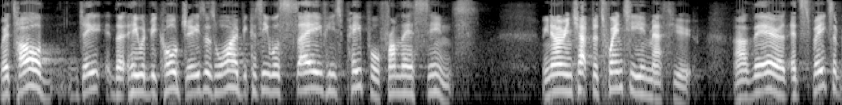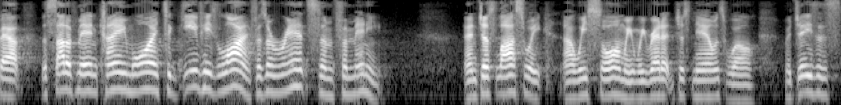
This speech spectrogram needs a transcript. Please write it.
we're told G- that he would be called Jesus. Why? Because he will save his people from their sins. We know in chapter 20 in Matthew, uh, there it speaks about the Son of Man came, why? To give his life as a ransom for many. And just last week, uh, we saw, and we, we read it just now as well, where Jesus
